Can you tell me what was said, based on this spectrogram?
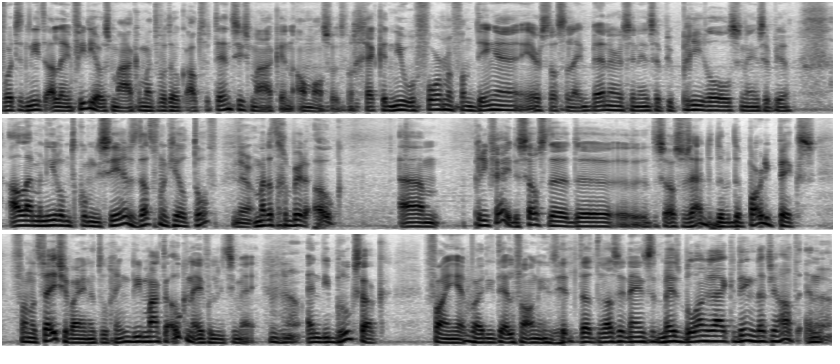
wordt het niet alleen video's maken, maar het wordt ook advertenties maken en allemaal soort van gekke nieuwe vormen van dingen. Eerst was het alleen banners, ineens heb je pre-rolls, ineens heb je allerlei manieren om te communiceren. Dus dat vond ik heel tof. Ja. Maar dat gebeurde ook ehm, privé. Dus zelfs de, de, eh, zoals we zeiden, de, de partypics van het feestje waar je naartoe ging, die maakte ook een evolutie mee. Ja. En die broekzak van je, waar die telefoon in zit, dat was ineens het meest belangrijke ding dat je had. En, Ja.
